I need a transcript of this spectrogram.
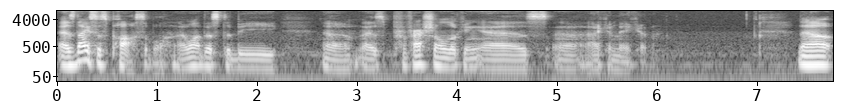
as nice as possible. I want this to be uh, as professional looking as uh, I can make it. Now,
